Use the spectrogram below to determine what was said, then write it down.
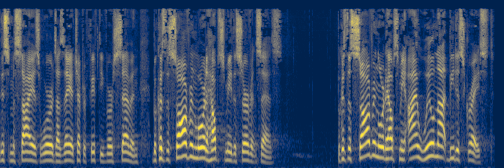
this Messiah's words, Isaiah chapter 50, verse 7. Because the sovereign Lord helps me, the servant says. Because the sovereign Lord helps me, I will not be disgraced.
